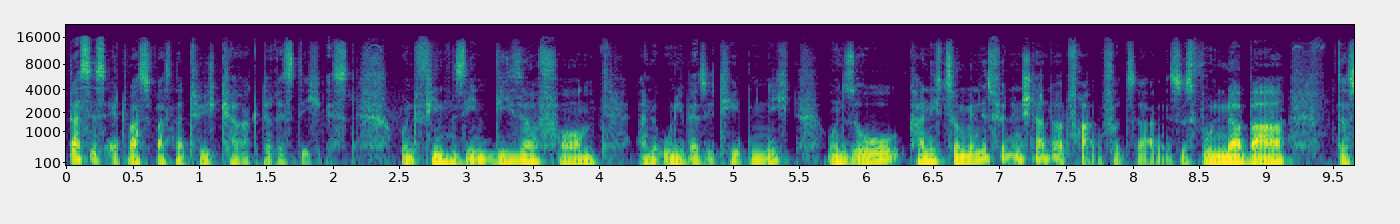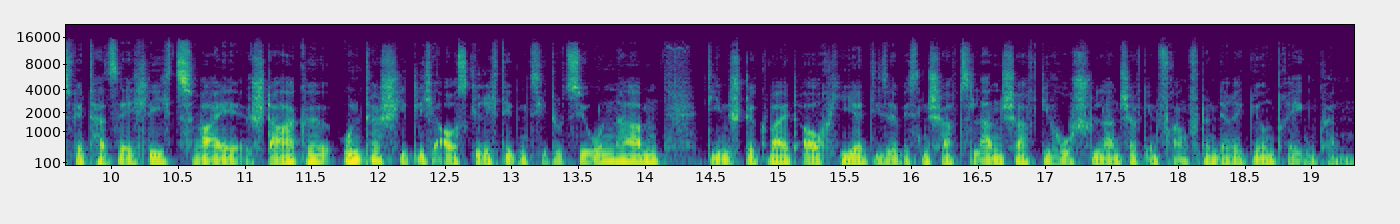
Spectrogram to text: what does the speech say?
Das ist etwas, was natürlich charakteristisch ist. Und finden Sie in dieser Form an Universitäten nicht. Und so kann ich zumindest für den Standort Frankfurt sagen, es ist wunderbar, dass wir tatsächlich zwei starke, unterschiedlich ausgerichtete Institutionen haben, die ein Stück weit auch hier diese Wissenschaftslandschaft, die Hochschullandschaft in Frankfurt und der Region prägen können.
